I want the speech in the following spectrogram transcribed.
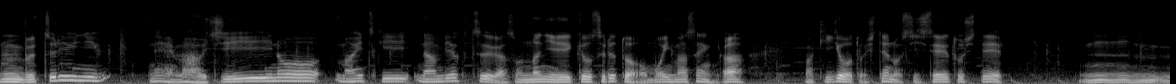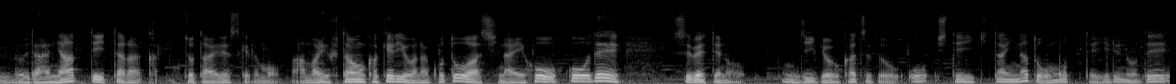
うん、物流にね、まあうちの毎月何百通がそんなに影響するとは思いませんが、まあ、企業としての姿勢として、うん、無駄になっていたらちょっとあれですけども、あまり負担をかけるようなことはしない方向で、全ての事業活動をしていきたいなと思っているので、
